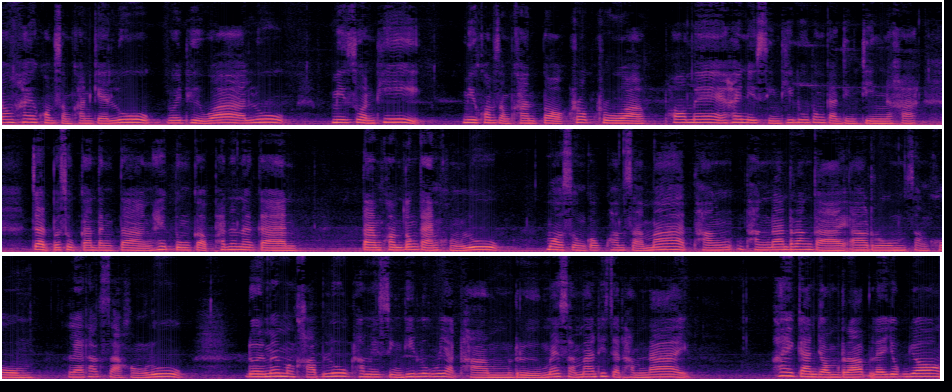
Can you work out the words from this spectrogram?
ต้องให้ความสำคัญแก่ลูก โดยถือว่าลูกมีส่วนที่มีความสำคัญต่อครอบครัว พ่อแม่ให้ในสิ่งที่ลูกต้องการจริง ๆ นะคะ จัดประสบการณ์ต่างๆ ให้ตรงกับพัฒนาการตามความต้องการของลูก เหมาะสมกับความสามารถทั้งทางด้านร่างกาย อารมณ์ สังคม และทักษะของลูก โดยไม่บังคับลูกทำในสิ่งที่ลูกไม่อยากทำหรือไม่สามารถที่จะทำได้ ให้การยอมรับและยกย่อง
